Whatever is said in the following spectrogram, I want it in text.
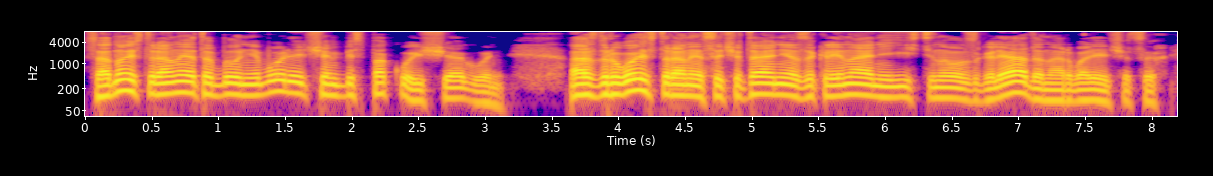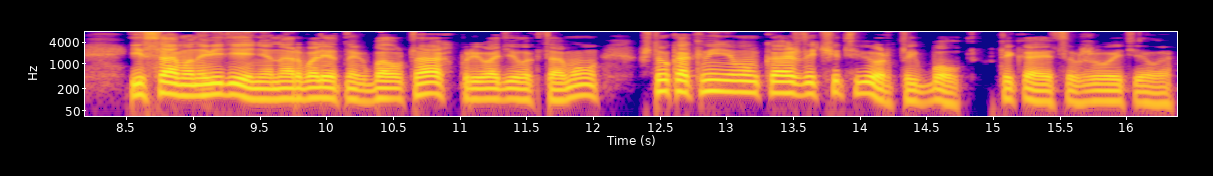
С одной стороны, это был не более чем беспокоящий огонь, а с другой стороны сочетание заклинаний истинного взгляда на арбалетчицах и самонаведения на арбалетных болтах приводило к тому, что как минимум каждый четвертый болт втыкается в живое тело,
